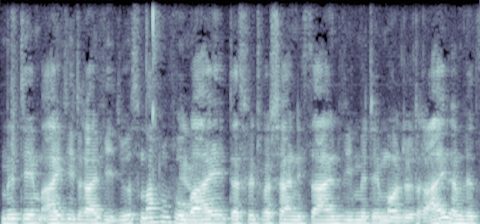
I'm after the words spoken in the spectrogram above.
mit dem ID3 Videos machen. Wobei, das wird wahrscheinlich sein wie mit dem Model 3. Dann wird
